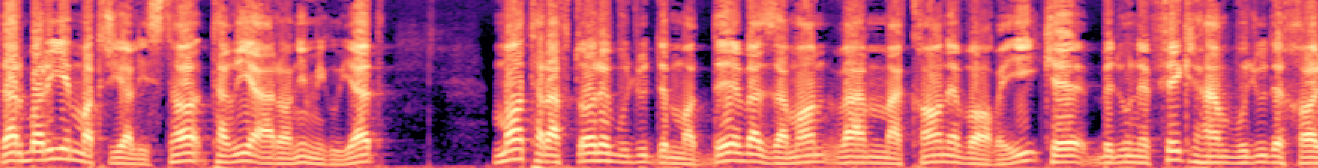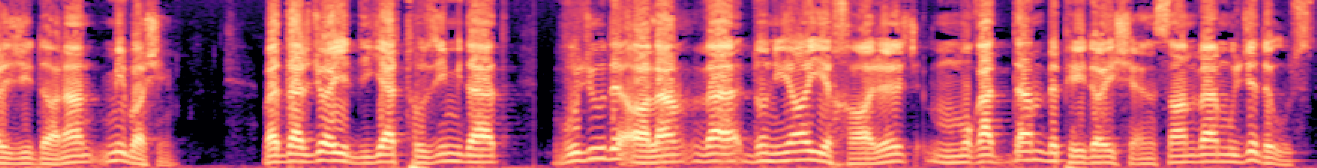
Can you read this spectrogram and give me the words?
درباره ماتریالیست ها تقی ارانی می‌گوید ما طرفدار وجود ماده و زمان و مکان واقعی که بدون فکر هم وجود خارجی دارند می باشیم و در جای دیگر توضیح می‌دهد وجود عالم و دنیای خارج مقدم به پیدایش انسان و موجد اوست.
